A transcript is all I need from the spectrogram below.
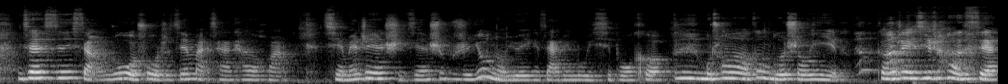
你现在心里想，如果说我直接买下它的话，前面这些时间是不是又能约一个嘉宾录一期播客？嗯我创造了更多收益，可能这一期赚的钱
